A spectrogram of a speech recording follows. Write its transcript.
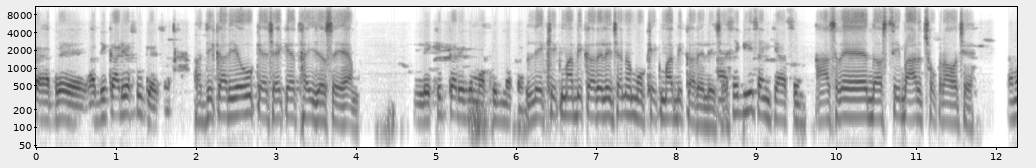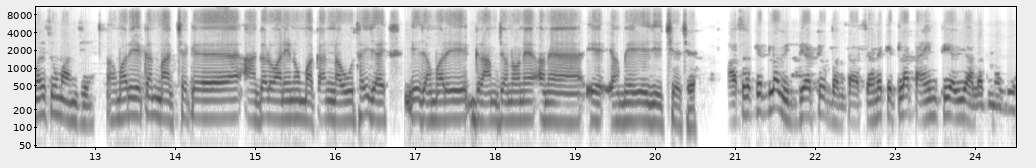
આપણે અધિકારીઓ શું કહે છે? અધિકારીઓ એવું કહે છે કે થઈ જશે એમ. લેખિત કરી કે મૌખિકમાં કરી લેખિતમાં બી કરેલી છે ને મૌખિકમાં બી કરેલી છે. કેટલી સંખ્યા છે આશરે દસથી બાર છોકરાઓ છે. તમારી શું માંગ છે? અમારી એક જ માંગ છે કે આંગણવાડીનું મકાન નવું થઈ જાય એ જ અમારી ગ્રામજનોને અને એ અમે એ જ ઈચ્છીએ છે આશરે કેટલા વિદ્યાર્થીઓ ભણતા હશે અને કેટલા ટાઈમથી આવી હાલતમાં છે?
